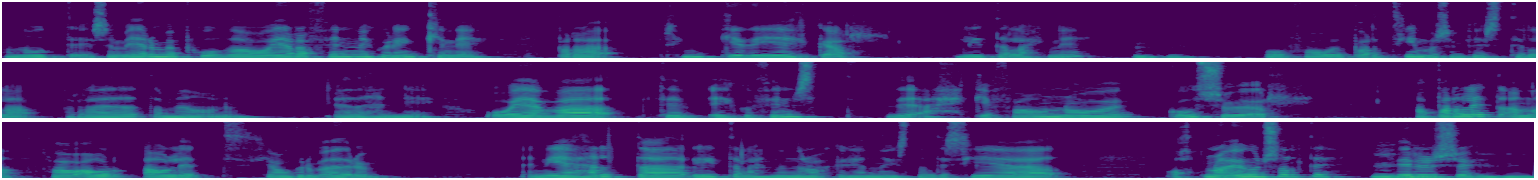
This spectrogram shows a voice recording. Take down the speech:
hann úti, sem eru með púða og er að finna einhver enginni, bara ringið í ykkar lítalækni Mhm. og fáið bara tíma sem fyrst til að ræða þetta með honum eða henni og ef að þið, ykkur finnst þið ekki fá nógu góð svör að bara leita annað, fá á, álit hjá einhverjum öðrum. En ég held að lítalæknarnir okkar hérna í Íslandi sé að opna augun svolítið fyrir þessu, mm -hmm.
